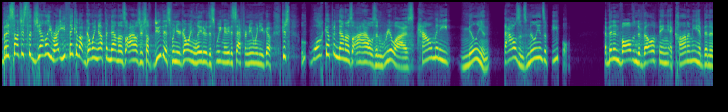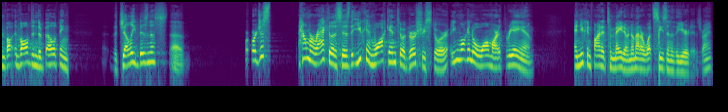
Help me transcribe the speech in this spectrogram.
But it's not just the jelly, right? You think about going up and down those aisles yourself. Do this when you're going later this week, maybe this afternoon when you go. Just walk up and down those aisles and realize how many million, thousands, millions of people have been involved in developing economy, have been invo- involved in developing the jelly business, uh, or, or just how miraculous it is that you can walk into a grocery store, you can walk into a Walmart at 3 a.m., and you can find a tomato no matter what season of the year it is, right?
